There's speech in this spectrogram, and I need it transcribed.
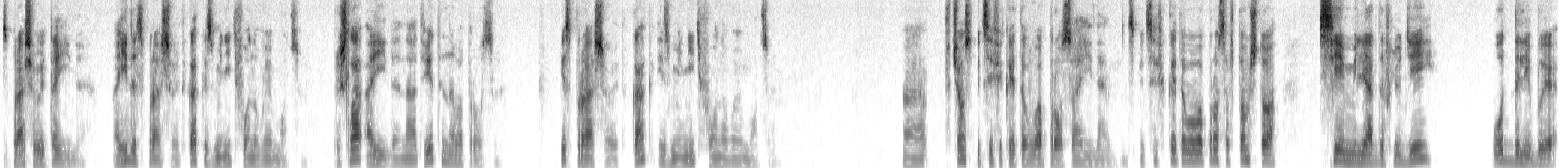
Спрашивает Аида. Аида спрашивает, как изменить фоновую эмоцию. Пришла Аида на ответы на вопросы и спрашивает, как изменить фоновую эмоцию. А, в чем специфика этого вопроса, Аида? Специфика этого вопроса в том, что 7 миллиардов людей отдали бы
